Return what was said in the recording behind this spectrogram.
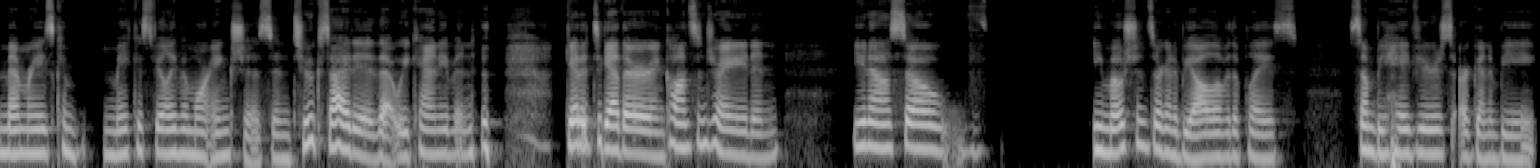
memories can make us feel even more anxious and too excited that we can't even get it together and concentrate and you know so emotions are going to be all over the place. Some behaviors are going to be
